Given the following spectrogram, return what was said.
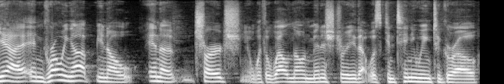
Yeah, and growing up, you know, in a church you know, with a well-known ministry that was continuing to grow,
